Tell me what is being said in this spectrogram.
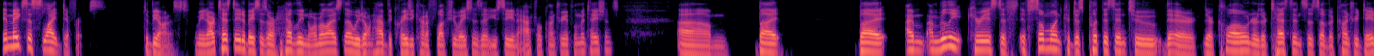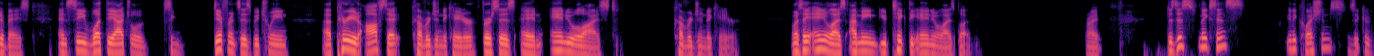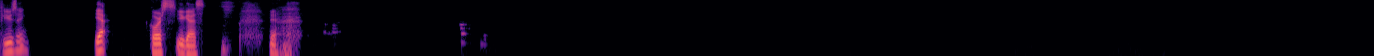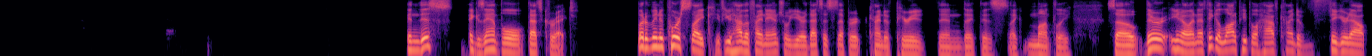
it makes a slight difference, to be honest. I mean, our test databases are heavily normalized, though. We don't have the crazy kind of fluctuations that you see in actual country implementations. Um, but, but I'm I'm really curious if if someone could just put this into their their clone or their test instance of the country database and see what the actual difference is between a period offset coverage indicator versus an annualized coverage indicator. When I say annualized, I mean you tick the annualized button, right? Does this make sense? Any questions? Is it confusing? Yeah, of course, you guys. Yeah. in this example, that's correct. But I mean, of course, like if you have a financial year, that's a separate kind of period than like this like monthly. So there, you know, and I think a lot of people have kind of figured out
